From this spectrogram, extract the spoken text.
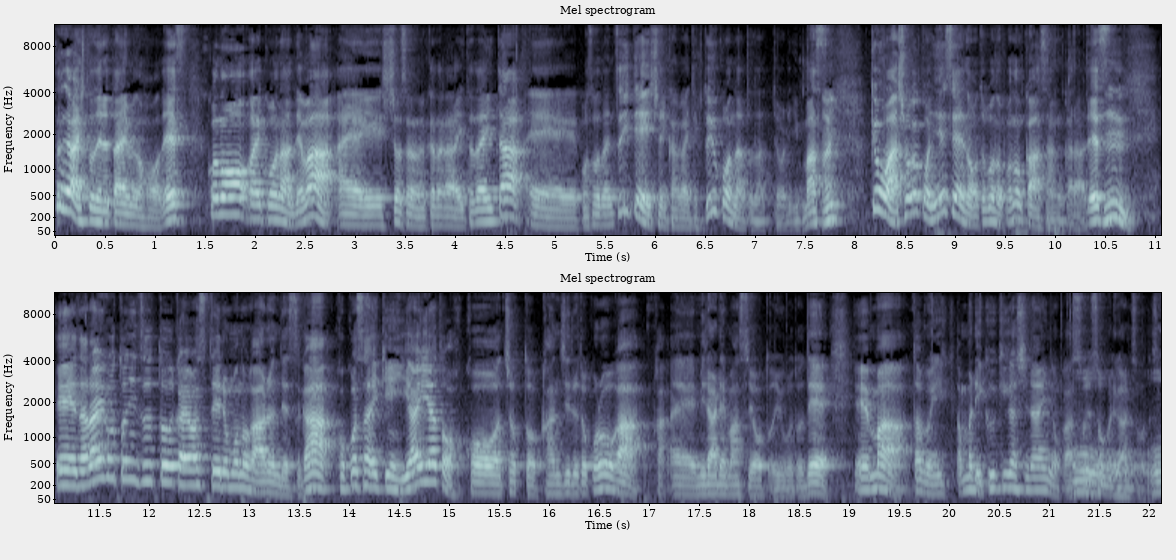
それでは、人出るタイムの方です。このえーコーナーでは、えー視聴者の方からいただいた、えーご相談について一緒に考えていくというコーナーとなっております。はい今日は小学校2年生の男の子のお母さんからです。うんえー習い事にずっと通わせているものがあるんですが、ここ最近、いやいやと、こう、ちょっと感じるところが、かえー見られますよということで、えーまあ、多分い、あんまり行く気がしないのか、そういう素振りがあるそうです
